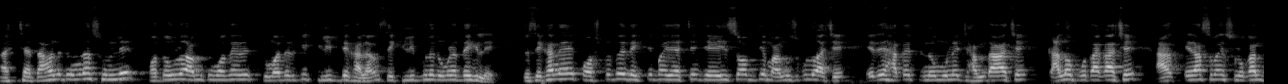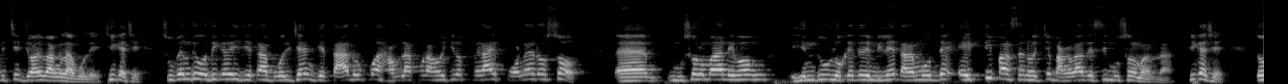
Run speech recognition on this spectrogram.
আচ্ছা তাহলে তোমরা শুনলে কতগুলো আমি তোমাদের, তোমাদেরকে ক্লিপ দেখালাম। সেই ক্লিপগুলো তোমরা দেখলে। তো সেখানে স্পষ্টত দেখতে পাওয়া যাচ্ছে যে, এই সব যে মানুষগুলো আছে, এদের হাতে তৃণমূলের ঝান্ডা আছে, কালো পতাকা আছে, আর এরা সবাই স্লোগান দিচ্ছে জয় বাংলা বলে। ঠিক আছে? শুভেন্দু অধিকারী যেটা বলছেন যে, তার উপর হামলা করা হয়েছিল প্রায় পনেরোশো মুসলমান এবং হিন্দু লোকেদের মিলে। তার মধ্যে এইটটি পার্সেন্ট হচ্ছে বাংলাদেশি মুসলমানরা। ঠিক আছে? তো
